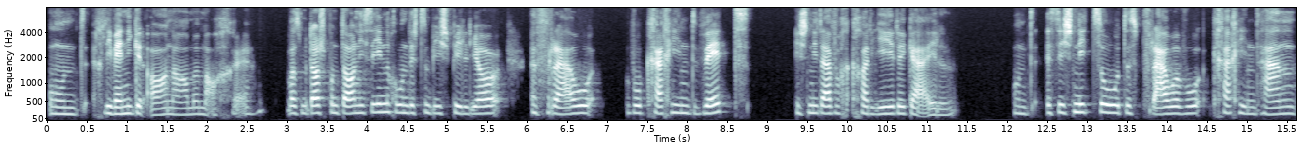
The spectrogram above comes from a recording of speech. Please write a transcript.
und ein bisschen weniger Annahmen machen. Was mir da spontan in den Sinn kommt, ist zum Beispiel, ja, eine Frau, die kein Kind will, ist nicht einfach karrieregeil. Und es ist nicht so, dass die Frauen, die kein Kind haben,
